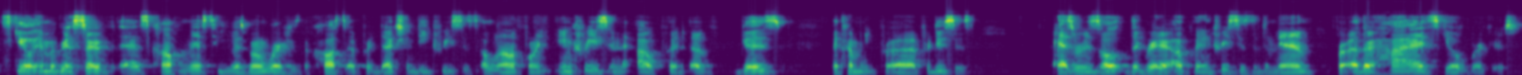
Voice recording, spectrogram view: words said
skilled immigrants serve as complements to U.S. born workers, the cost of production decreases, allowing for an increase in the output of goods the company uh, produces. As a result, the greater output increases the demand for other high skilled workers.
